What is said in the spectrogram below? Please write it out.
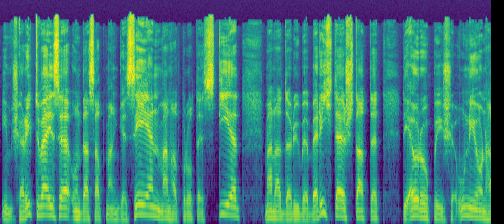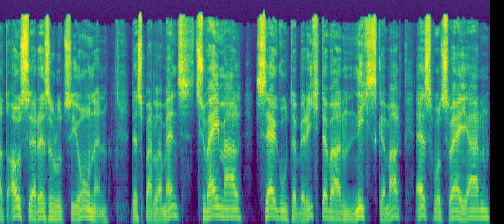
im Schrittweise und das hat man gesehen, man hat protestiert, man hat darüber Berichte erstattet. Die Europäische Union hat außer Resolutionen des Parlaments zweimal sehr gute Berichte waren, nichts gemacht. Erst vor zwei Jahren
